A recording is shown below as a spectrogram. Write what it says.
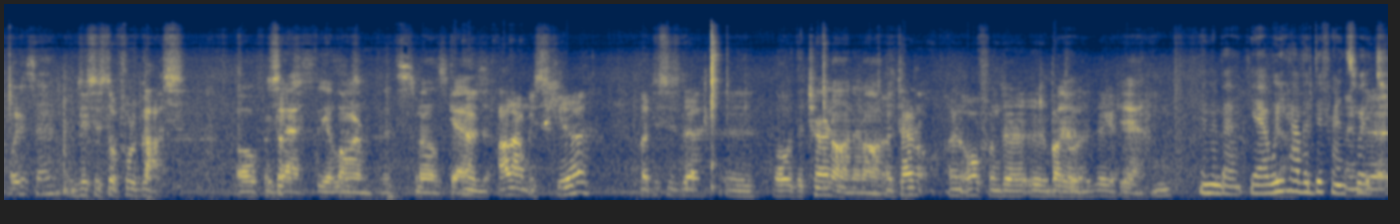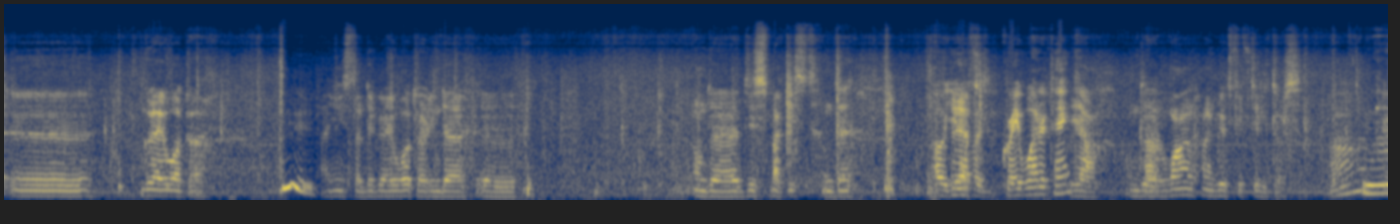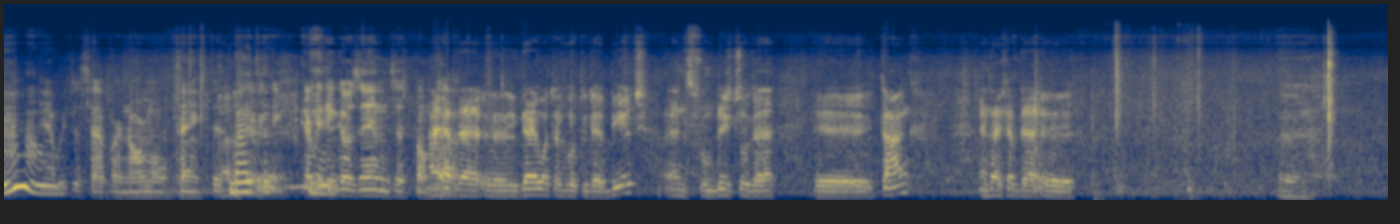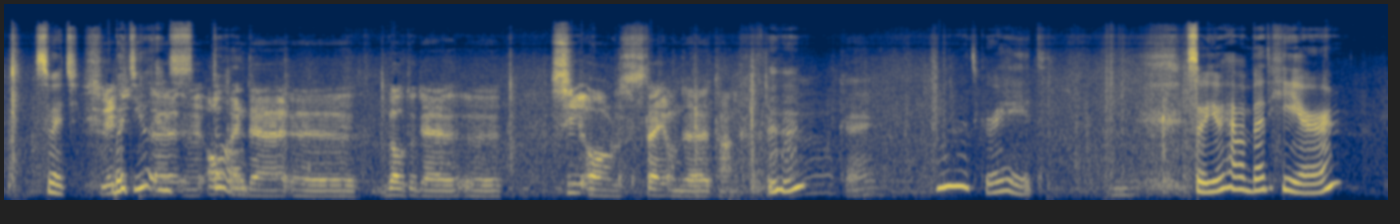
What is that? this is the for gas. Oh, for So- gas, the alarm that smells gas. And the alarm is here, but this is the uh, Oh, the turn on and off. uh, turn and off on the uh, battery. The- there. Uh, yeah. In the back. Yeah, we have a different And switch. the uh, grey water. I installed the grey water in the uh, on the this bucket on the Oh, you have a gray water tank? yeah on the Oh. 150 liters. Oh, Wow. Yeah, we just have our normal tank. everything everything goes in and just pumped I have out. the uh, grey water go to the bilge and from bilge to the uh, tank, and I have the uh, uh, Switch. switch. But you the, uh, installed- open the uh, go to the uh, sea or stay on the tank. Uh huh. Okay. Oh, that's great. So you have a bed here.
